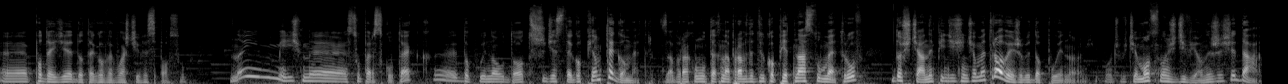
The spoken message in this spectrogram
e, podejdzie do tego we właściwy sposób. No i mieliśmy super skutek, e, dopłynął do 35 metra. Zabrakło mu tak naprawdę tylko 15 metrów do ściany 50-metrowej, żeby dopłynąć. Oczywiście mocno zdziwiony, że się da.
